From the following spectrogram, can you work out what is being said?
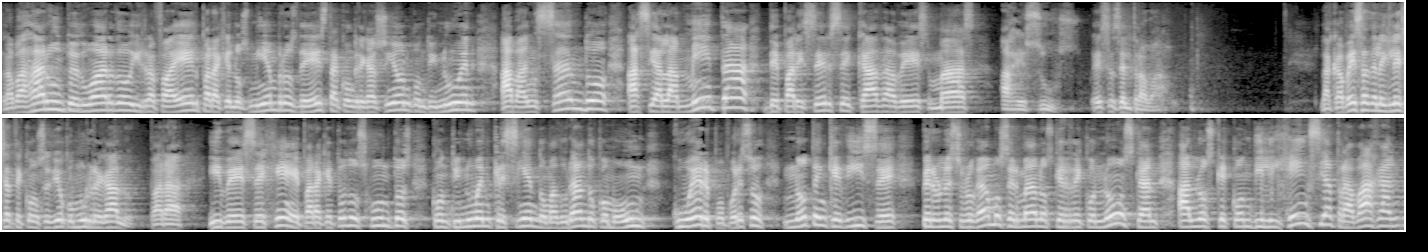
Trabajar junto a Eduardo y Rafael para que los miembros de esta congregación continúen avanzando hacia la meta de parecerse cada vez más a Jesús. Ese es el trabajo. La cabeza de la iglesia te concedió como un regalo para IBSG, para que todos juntos continúen creciendo, madurando como un cuerpo. Por eso noten que dice, pero les rogamos hermanos que reconozcan a los que con diligencia trabajan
